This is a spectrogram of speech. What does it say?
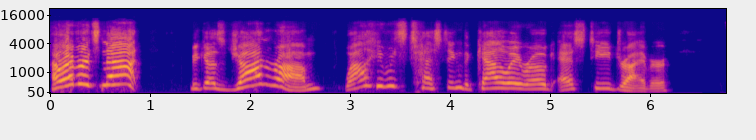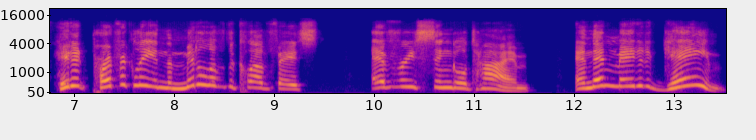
However, it's not because Jon Rahm, while he was testing the Callaway Rogue ST driver, hit it perfectly in the middle of the club face every single time and then made it a game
